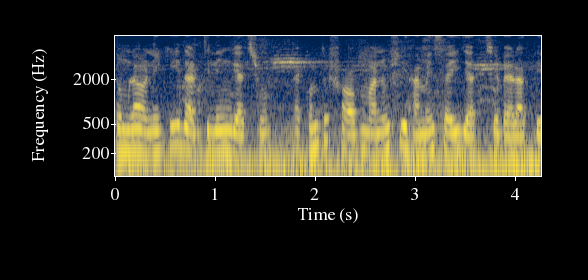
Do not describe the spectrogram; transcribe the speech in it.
তোমরা অনেকেই দার্জিলিং গেছো। এখন তো সব মানুষই হামেশাই যাচ্ছে বেড়াতে।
